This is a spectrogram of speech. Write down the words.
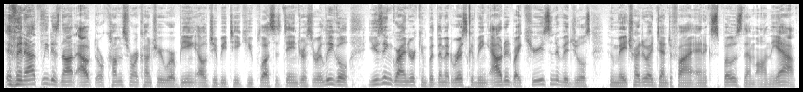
if an athlete is not out or comes from a country where being LGBTQ plus is dangerous or illegal, using Grindr can put them at risk of being outed by curious individuals who may try to identify and expose them on the app.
